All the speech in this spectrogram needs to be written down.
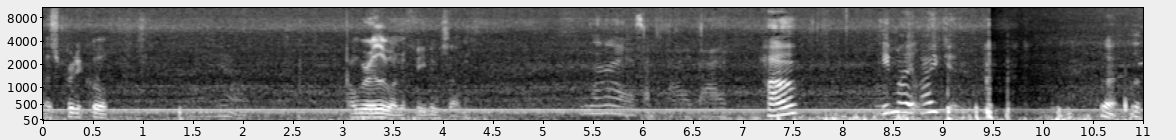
That's pretty cool. I really want to feed him something. Nice, Huh? He might like it. Look, look.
